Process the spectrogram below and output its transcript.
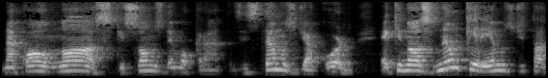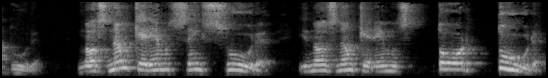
na qual nós, que somos democratas, estamos de acordo é que nós não queremos ditadura, nós não queremos censura e nós não queremos tortura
